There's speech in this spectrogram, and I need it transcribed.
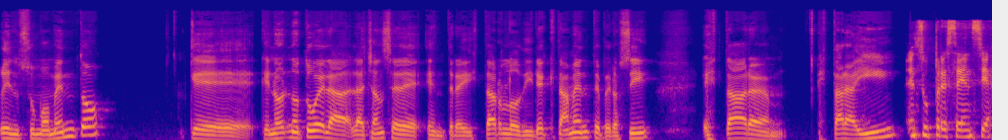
en su momento, que, no, tuve la, chance de entrevistarlo directamente, pero sí estar, em, estar ahí. En su presencia.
